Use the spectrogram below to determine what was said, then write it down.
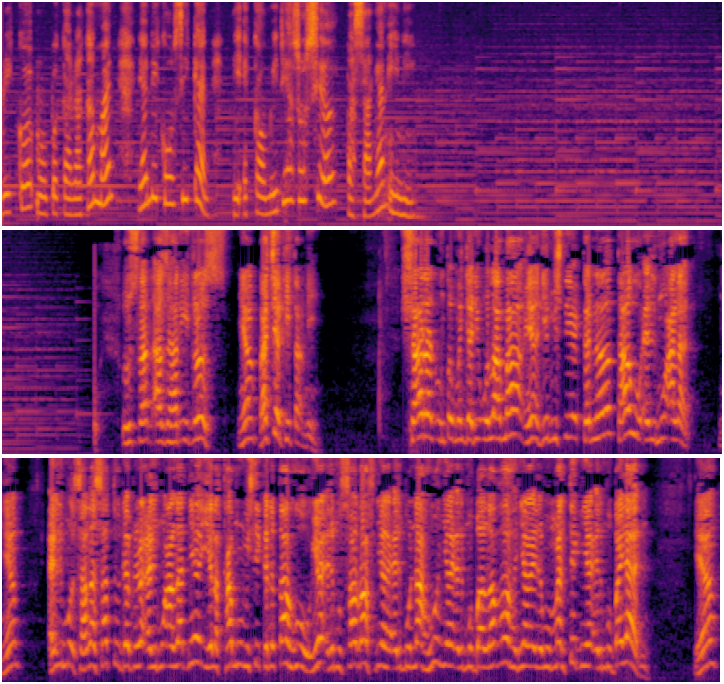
Berikut merupakan rakaman yang dikongsikan di akaun media sosial pasangan ini. Ustaz Azhar Idrus, ya, baca kitab ni syarat untuk menjadi ulama ya dia mesti kena tahu ilmu alat ya. Ilmu salah satu daripada ilmu alatnya ialah kamu mesti kena tahu ya. Ilmu sarafnya ilmu nahwunya ilmu balaghahnya ilmu mantiknya ilmu bayan ya.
